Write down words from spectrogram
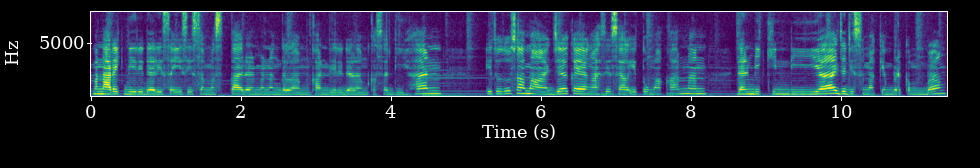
menarik diri dari seisi semesta dan menenggelamkan diri dalam kesedihan, itu tuh sama aja kayak ngasih sel itu makanan dan bikin dia jadi semakin berkembang,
